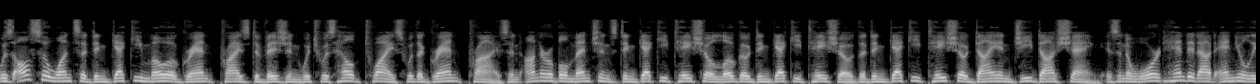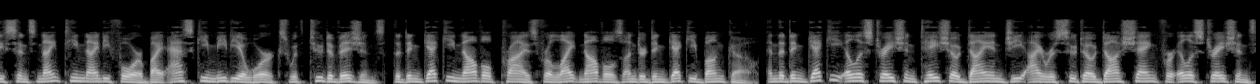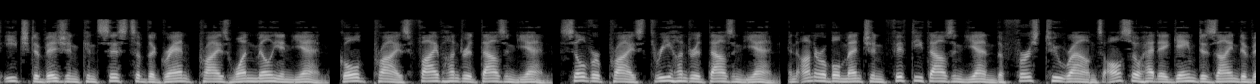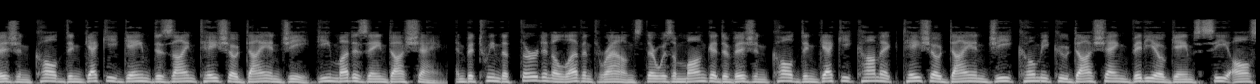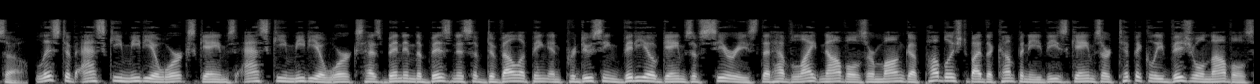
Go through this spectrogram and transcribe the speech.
was also once a Dengeki Moho Grand Prize division which was held twice with a Grand Prize and honorable mentions Dengeki Taisho logo Dengeki Taisho. The Dengeki Taisho Dian-ji Da Shang is an award handed out annually since 1994 by ASCII Media Works with two divisions, the Dengeki Novel Prize for light novels under Dengeki Bunko, and the Dengeki Illustration Taisho Dian-ji Irasuto Da Shang for illustrations each division consists of the Grand Prize 1 million yen, Gold Prize 500 100,000 yen, Silver Prize 300,000 yen, and Honorable Mention 50,000 yen. The first two rounds also had a game design division called Dengeki Game Design Taisho Dianji Gi Mudazane Da Shang, and between the third and eleventh rounds there was a manga division called Dengeki Comic Taisho Dianji Komiku Da Shang Video games See also, List of ASCII Media Works games ASCII Media Works has been in the business of developing and producing video games of series that have light novels or manga published published by the company these games are typically visual novels,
